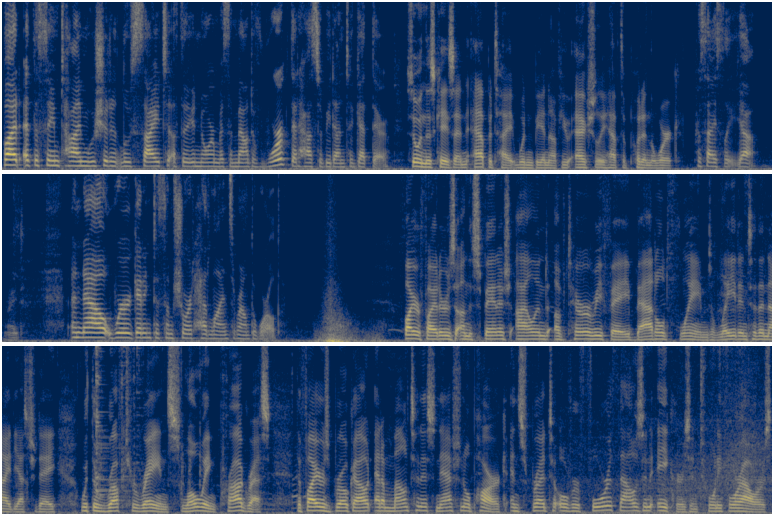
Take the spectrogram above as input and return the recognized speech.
But at the same time, we shouldn't lose sight of the enormous amount of work that has to be done to get there. So in this case, an appetite wouldn't be enough. You actually have to put in the work. Precisely, yeah. Right. And now we're getting to some short headlines around the world. Firefighters on the Spanish island of Tenerife battled flames late into the night yesterday, with the rough terrain slowing progress. The fires broke out at a mountainous national park and spread to over 4,000 acres in 24 hours.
